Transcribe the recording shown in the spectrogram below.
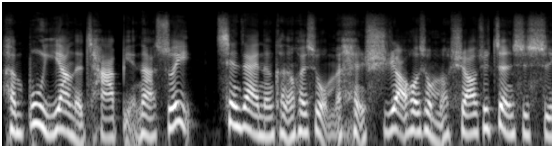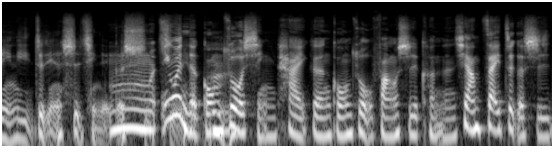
很不一样的差别。那所以。现在呢，可能会是我们很需要，或是我们需要去正视适应力这件事情的一个时、嗯、因为你的工作形态跟工作方式，可能像在这个时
